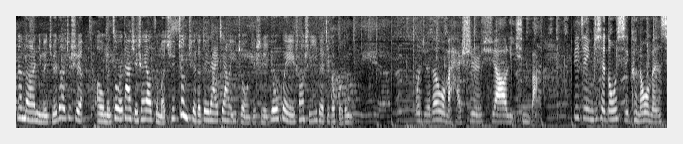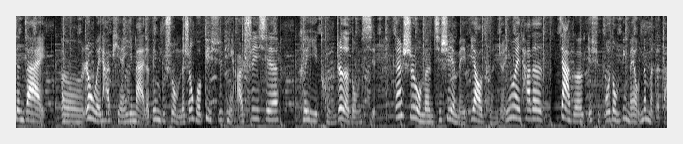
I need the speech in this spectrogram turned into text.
那么你们觉得，就是呃，我们作为大学生要怎么去正确的对待这样一种就是优惠双十一的这个活动呢？我觉得我们还是需要理性吧，毕竟这些东西可能我们现在嗯、认为它便宜买的并不是我们的生活必需品，而是一些可以囤着的东西。但是我们其实也没必要囤着，因为它的价格也许波动并没有那么的大。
